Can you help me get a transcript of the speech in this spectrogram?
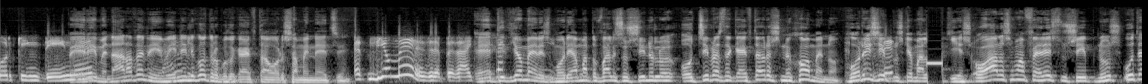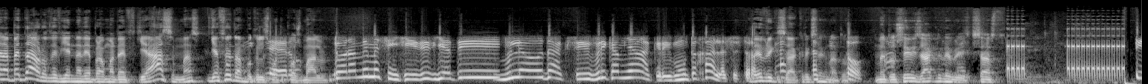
working dinner. Περίμενε, άρα δεν είναι. Είναι λιγότερο από 17 ώρες, άμα είναι έτσι. Ε, δύο μέρες, ρε παιδάκι. Ε, τι δύο μέρες, Μωρή, άμα το βάλεις στο σύνολο, ο Τσίπρας 17 ώρες συνεχόμενο. Χωρίς Δεν- ύπνους και μαλακίες. Ο άλλος, άμα αφαιρέσει τους ύπνους, ούτε ένα πεντάωρο δεν βγαίνει να διαπραγματεύτηκε. Άσε μας, γι' αυτό ήταν αποτελεσματικός Ξέρω. μάλλον. Τώρα μην με συγχύζει, γιατί λέω εντάξει, βρήκα μια άκρη. Μου το χάλασες τώρα. Δεν βρήκες άκρη, ξέχνα το. Αυτό. Με το ΣΥΡΙΖΑ άκρη δεν βρίσκει, άστο. Τι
